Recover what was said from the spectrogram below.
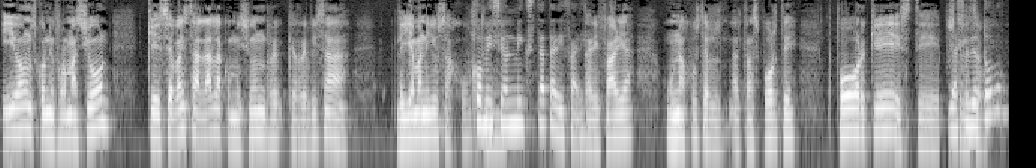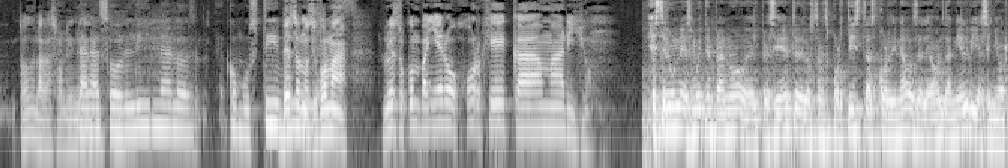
y vámonos con información que se va a instalar la comisión re- que revisa, le llaman ellos ajuste Comisión mixta tarifaria. tarifaria, un ajuste al, al transporte, porque este... Ya que subió todo. Todo, la gasolina. La gasolina, los combustibles. De eso nos informa nuestro compañero Jorge Camarillo. Este lunes muy temprano, el presidente de los transportistas coordinados de León, Daniel Villaseñor,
